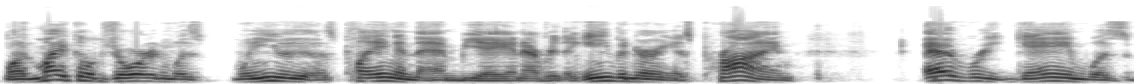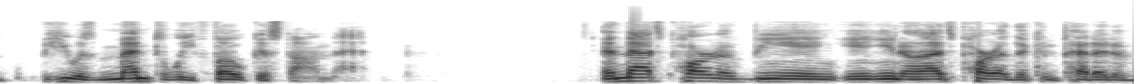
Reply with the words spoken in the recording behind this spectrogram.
when Michael Jordan was when he was playing in the NBA and everything, even during his prime, every game was he was mentally focused on that. And that's part of being, you know, that's part of the competitive,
